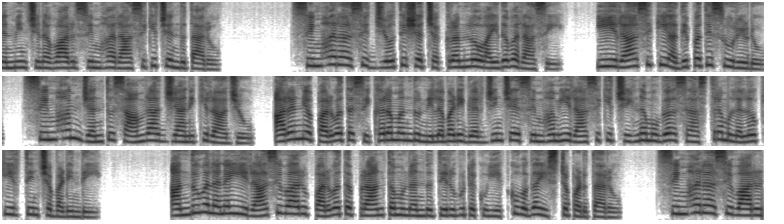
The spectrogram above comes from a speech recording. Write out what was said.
జన్మించిన వారు సింహరాశికి చెందుతారు. సింహరాశి జ్యోతిష చక్రంలో ఐదవ రాశి. ఈ రాశికి అధిపతి సూర్యుడు. సింహం జంతు సామ్రాజ్యానికి రాజు. అరణ్య పర్వత శిఖరమందు నిలబడి గర్జించే సింహం ఈ రాశికి చిహ్నముగా శాస్త్రములలో కీర్తించబడింది. అందువలన ఈ రాశివారు పర్వత ప్రాంతమునందు తిరుగుటకు ఎక్కువగా ఇష్టపడుతారు. సింహరాశి వారు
